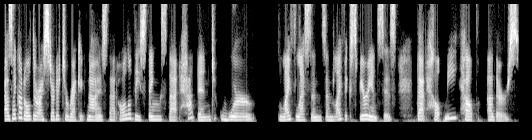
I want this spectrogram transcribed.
as I got older, I started to recognize that all of these things that happened were life lessons and life experiences that helped me help others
